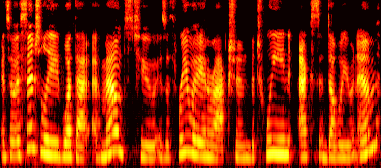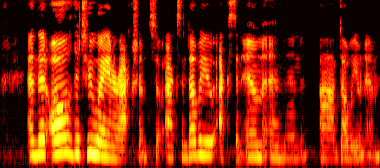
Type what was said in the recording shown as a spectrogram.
And so essentially what that amounts to is a three-way interaction between X and W and M, and then all of the two-way interactions. So X and W, X and M, and then uh, W and M.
